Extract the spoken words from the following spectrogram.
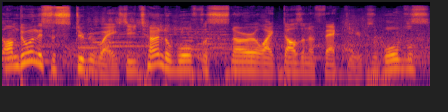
I'm doing this the stupid way. So you turn to wolf, the snow, like, doesn't affect you. Because wolves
